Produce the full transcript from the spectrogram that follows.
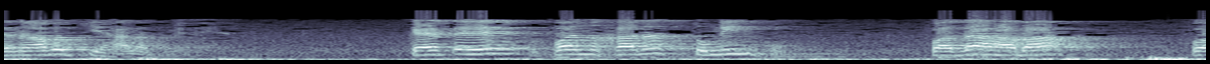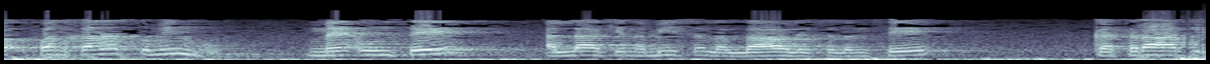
جنابت کی حالت میں تھے کہتے ہیں، فن خنس تمین ہوں فضا ہبا فن خنس تمین ہوں میں ان سے، اللہ کے نبی صلی اللہ علیہ وسلم سے کترا کے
